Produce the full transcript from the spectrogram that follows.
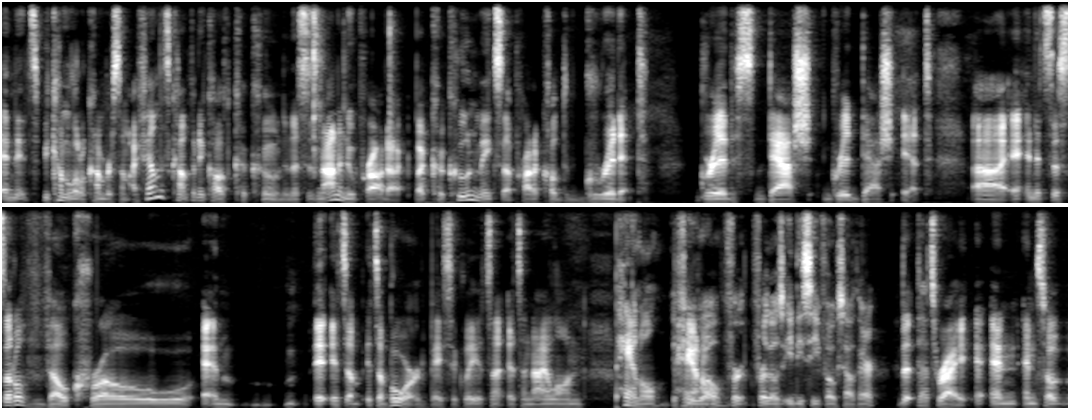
and it's become a little cumbersome. I found this company called Cocoon, and this is not a new product, but Cocoon makes a product called Grid It, Grid dash Grid dash It, uh, and it's this little Velcro, and it's a it's a board basically. It's a it's a nylon Panel, if you Panel. will, for for those EDC folks out there. Th- that's right. And and so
